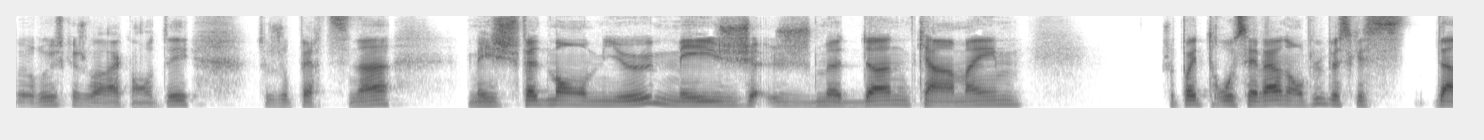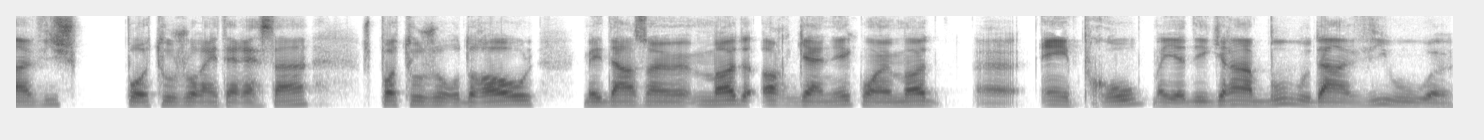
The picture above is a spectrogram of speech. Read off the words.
heureux ce que je vais raconter, toujours pertinent, mais je fais de mon mieux, mais je, me donne quand même. Je veux pas être trop sévère non plus parce que dans la vie, je suis pas toujours intéressant, je suis pas toujours drôle, mais dans un mode organique ou un mode euh, impro, ben, il y a des grands bouts dans la vie où euh,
